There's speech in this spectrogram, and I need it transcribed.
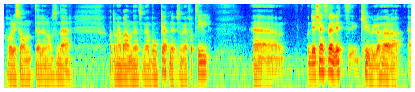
Horisont eller någon sån där av de här banden som vi har bokat nu som vi har fått till. Eh, och det känns väldigt kul att höra eh,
